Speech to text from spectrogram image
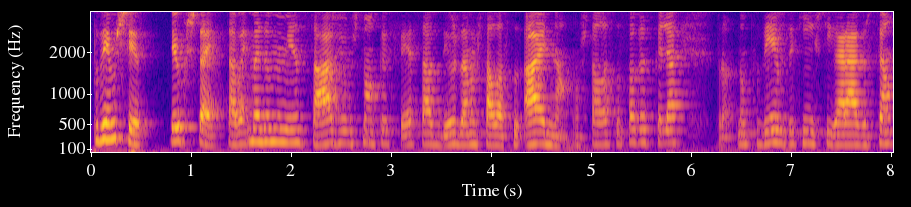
Podemos ser. Eu gostei, está bem? Manda-me uma mensagem, vamos tomar um café, sabe Deus, dar um estalo à sua... Ai não, um estalo à sua sogra, se calhar, pronto, não podemos aqui instigar a agressão,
